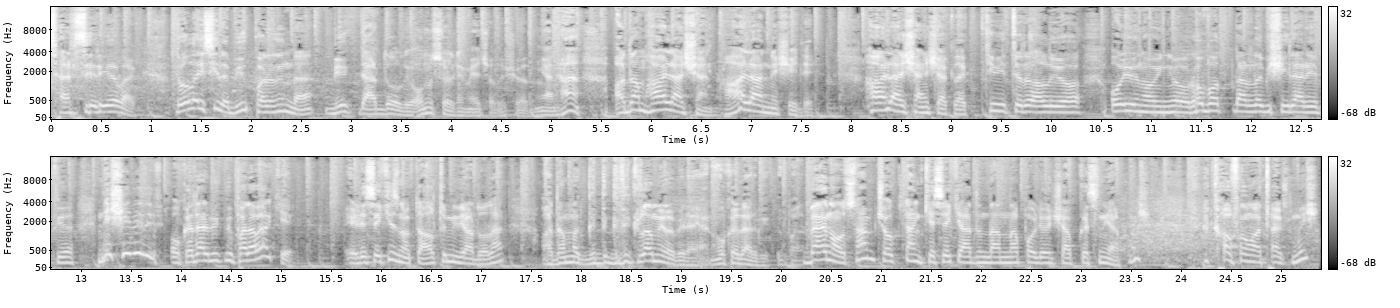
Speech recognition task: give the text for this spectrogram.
Serseriye bak. Dolayısıyla büyük paranın da büyük derdi oluyor. Onu söylemeye çalışıyorum. Yani ha adam hala şen, hala neşeli. Hala şen şaklak. Twitter'ı alıyor, oyun oynuyor, robotlarla bir şeyler yapıyor. Neşelidir. O kadar büyük bir para var ki. 58.6 milyar dolar adama gıdı, gıdıklamıyor bile yani. O kadar büyük bir para. Ben olsam çoktan kese kağıdından Napolyon şapkasını yapmış kafama takmış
